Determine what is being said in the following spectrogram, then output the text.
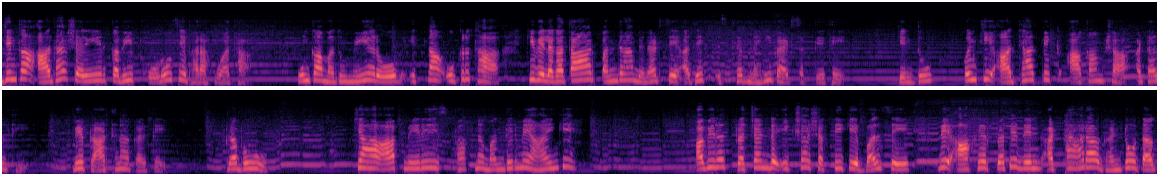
जिनका आधा शरीर कभी फोड़ों से भरा हुआ था। उनका मधुमेह रोग इतना उग्र था कि वे लगातार पंद्रह मिनट से अधिक स्थिर नहीं बैठ सकते थे। किंतु उनकी आध्यात्मिक आकांक्षा अटल थी। वे प्रार्थना करते, प्रभु क्या आप मेरे इस भग्न मंदिर में आएँगे? अविरत प्रचंड इच्छा शक्ति के बल से वे आखिर प्रतिदिन 18 घंटों तक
